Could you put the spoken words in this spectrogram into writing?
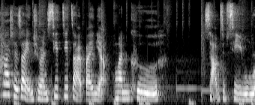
ค่าใช้จ่าย insurance ที่จี้จ่ายไปเนี่ย มันคือ 34 ยูโร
